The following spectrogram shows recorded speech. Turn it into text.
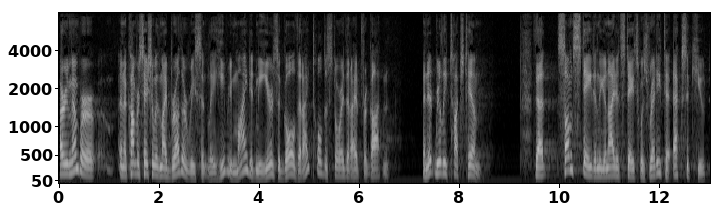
I remember in a conversation with my brother recently, he reminded me years ago that I told a story that I had forgotten, and it really touched him. That some state in the United States was ready to execute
